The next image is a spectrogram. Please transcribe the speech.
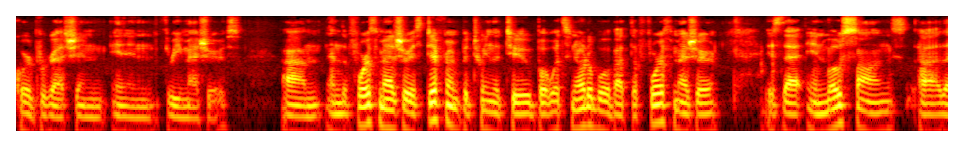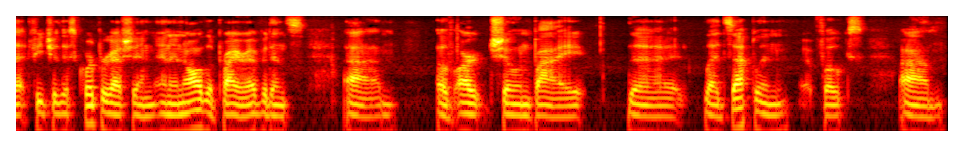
chord progression in three measures. Um, and the fourth measure is different between the two, but what's notable about the fourth measure is that in most songs uh, that feature this chord progression, and in all the prior evidence um, of art shown by the Led Zeppelin folks, um,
